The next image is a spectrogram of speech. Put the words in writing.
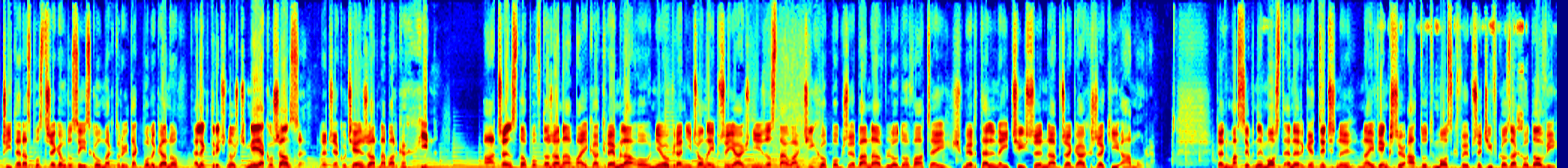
Xi teraz postrzegał rosyjską, na której tak polegano, elektryczność nie jako szansę, lecz jako ciężar na barkach Chin. A często powtarzana bajka Kremla o nieograniczonej przyjaźni została cicho pogrzebana w lodowatej, śmiertelnej ciszy na brzegach rzeki Amur. Ten masywny most energetyczny, największy atut Moskwy przeciwko Zachodowi,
